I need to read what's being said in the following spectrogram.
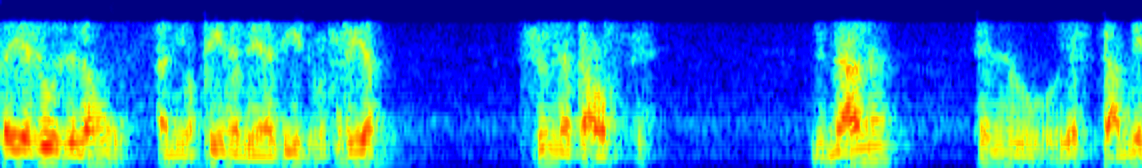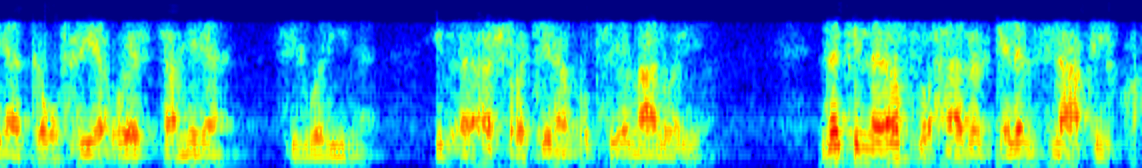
فيجوز له أن يقيم بهذه الأضحية سنة عرسه. بمعنى أنه يستعملها كأضحية ويستعملها في الوليمة. يبقى أشرك هنا الأضحية مع الوليمة. لكن لا يصلح هذا الكلام في العقيقة.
